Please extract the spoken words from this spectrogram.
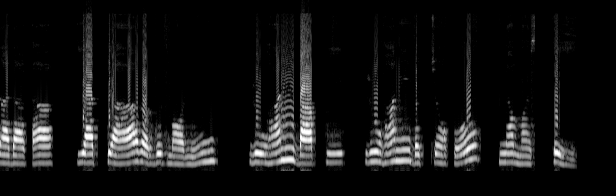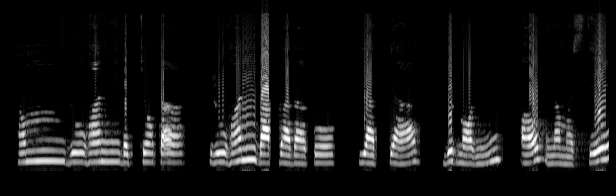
दादा का याद प्यार और गुड मॉर्निंग। रूहानी बाप की रूहानी बच्चों को नमस्ते। हम रूहानी बच्चों का रूहानी बाप दादा को याद प्यार गुड मॉर्निंग और नमस्ते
